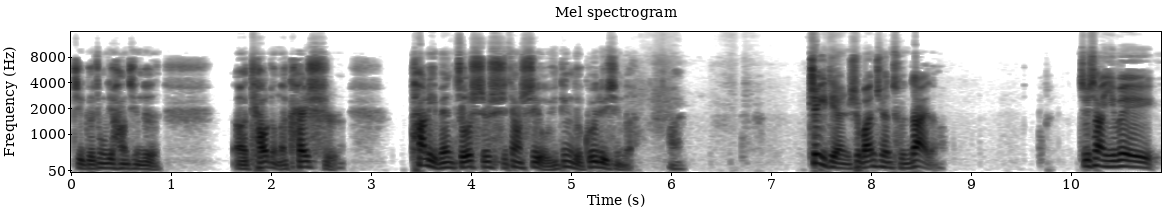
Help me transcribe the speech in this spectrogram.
这个终极行情的呃调整的开始，它里边择时实际上是有一定的规律性的啊，这一点是完全存在的。就像一位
